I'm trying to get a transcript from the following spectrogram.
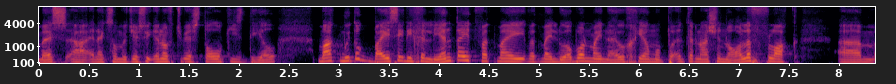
mis uh, en ek sal met jou so een of twee staaltjies deel. Maar ek moet ook bysê die geleentheid wat my wat my loopbaan my nou gee om op 'n internasionale vlak um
